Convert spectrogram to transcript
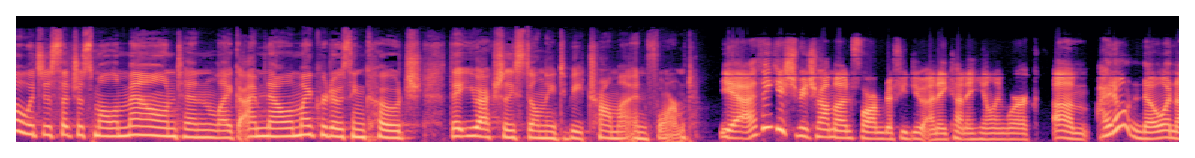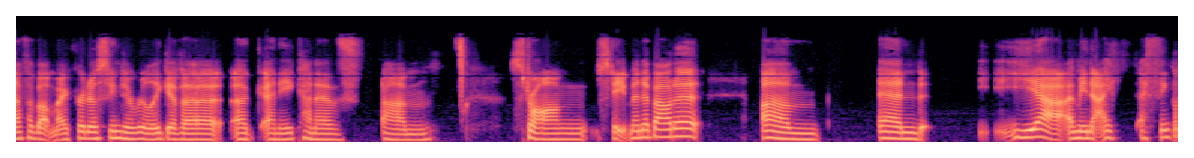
oh, it's just such a small amount and like I'm now a microdosing coach, that you actually still need to be trauma informed. Yeah, I think you should be trauma informed if you do any kind of healing work. Um, I don't know enough about microdosing to really give a, a any kind of um, strong statement about it. Um, and yeah, I mean, I I think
